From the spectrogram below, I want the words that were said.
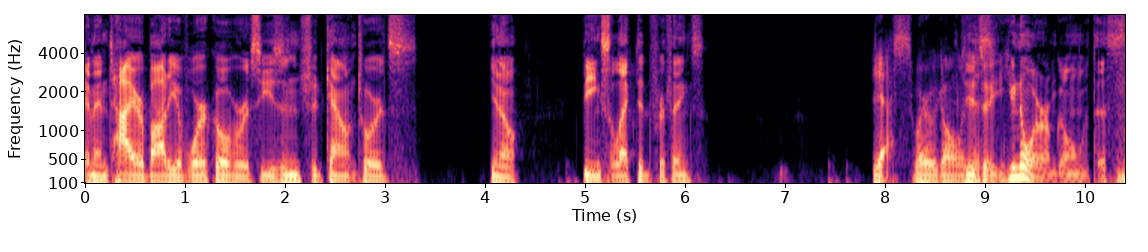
an entire body of work over a season should count towards, you know, being selected for things? Yes, where are we going with You, this? you know where I'm going with this.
